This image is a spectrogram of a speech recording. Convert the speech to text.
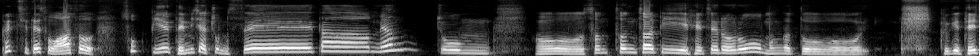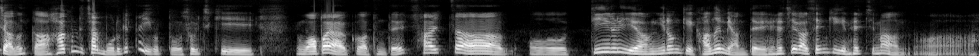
패치돼서 와서 속비례 데미지가 좀 세다면 좀, 어, 선턴잡이 해제로로 뭔가 또 그게 되지 않을까? 아, 근데 잘 모르겠다, 이것도. 솔직히, 와봐야 알 것 같은데. 살짝, 어, 딜이랑 이런 게 가늠이 안 돼. 해제가 생기긴 했지만, 어,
